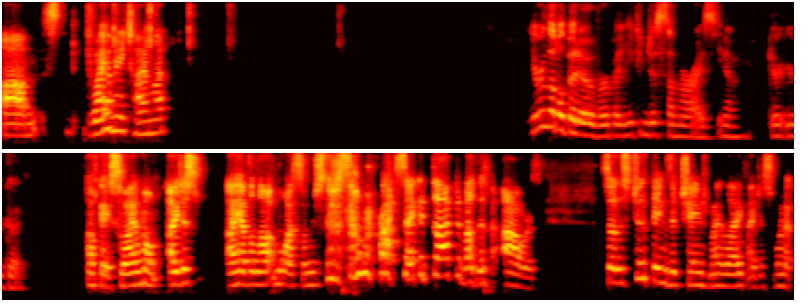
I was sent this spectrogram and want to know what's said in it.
Um, do I have any time left? You're a little bit over, but you can just summarize. You know, you're you're good. Okay, so I won't. I just I have a lot more, so I'm just going to summarize. I could talk about this for hours. So there's two things that changed my life. I just want to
